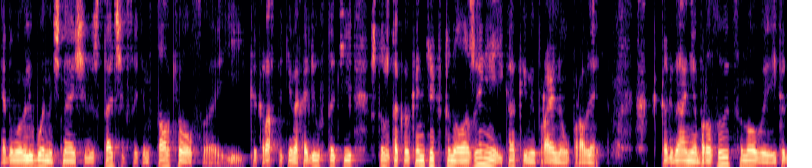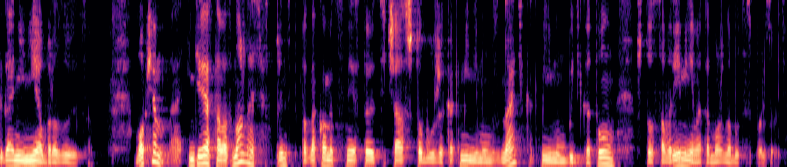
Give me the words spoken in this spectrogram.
Я думаю, любой начинающий верстальщик с этим сталкивался и как раз-таки находил статьи, что же такое контексты наложения и как ими правильно управлять. Когда они образуются новые и когда они не образуются. В общем, э, интересная возможность, в принципе, познакомиться с ней стоит сейчас, чтобы уже как минимум знать, как минимум быть готовым, что со временем это можно будет использовать.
